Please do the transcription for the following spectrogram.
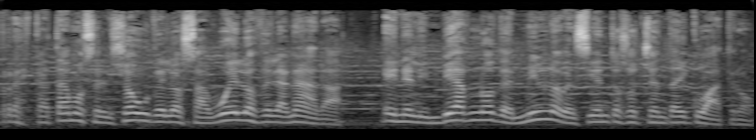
rescatamos el show de los abuelos de la nada, en el invierno de 1984.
